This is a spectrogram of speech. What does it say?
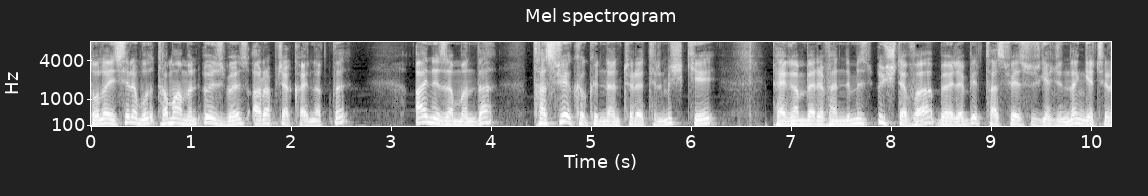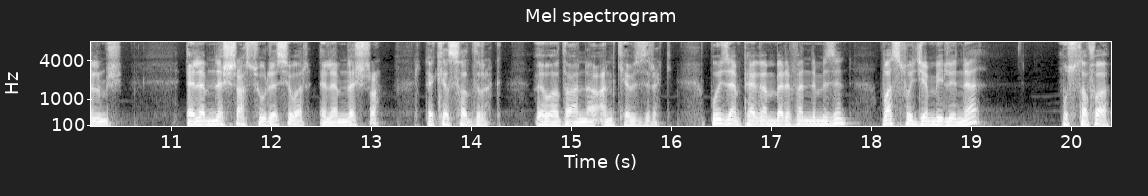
Dolayısıyla bu tamamen özböz Arapça kaynaklı. Aynı zamanda tasfiye kökünden türetilmiş ki Peygamber Efendimiz üç defa böyle bir tasfiye süzgecinden geçirilmiş. Elem Neşrah suresi var. Elem Neşrah leke sadrak ve vadana an kevzirek. Bu yüzden Peygamber Efendimizin vasfı cemiline Mustafa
